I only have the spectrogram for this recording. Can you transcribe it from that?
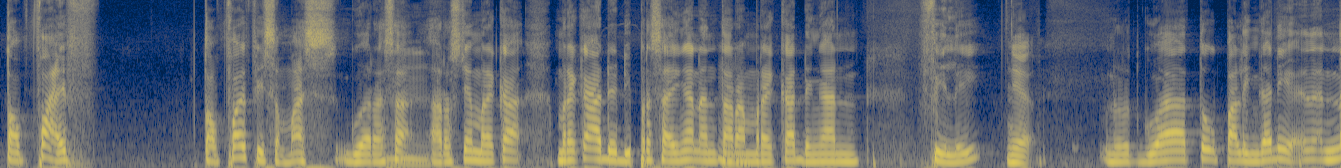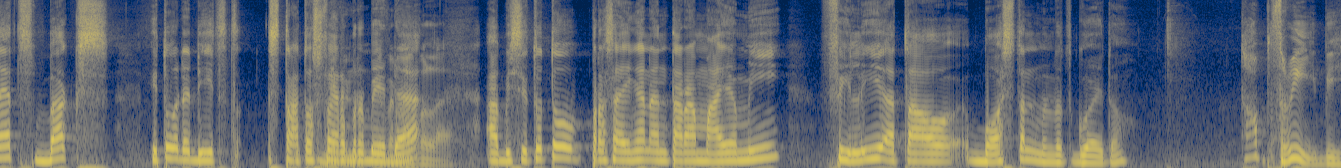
top 5 top 5 is a must. Gua rasa harusnya mereka mereka ada di persaingan antara mereka dengan Philly. Ya. Menurut gua tuh paling gak nih Nets Bucks itu ada di st- stratosfer berbeda. Abis itu tuh persaingan antara Miami, Philly atau Boston menurut gua itu. Top 3 B.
